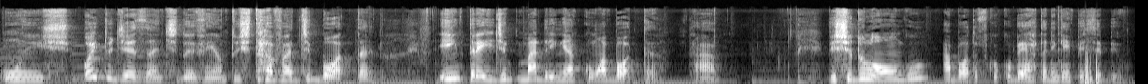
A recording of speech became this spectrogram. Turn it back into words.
uns oito dias antes do evento, estava de bota e entrei de madrinha com a bota, tá? Vestido longo, a bota ficou coberta, ninguém percebeu.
